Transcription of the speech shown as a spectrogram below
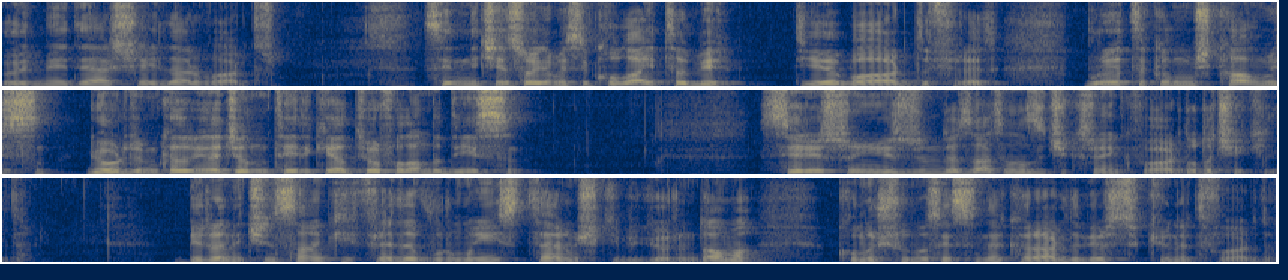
Ölmeye değer şeyler vardır. Senin için söylemesi kolay tabii diye bağırdı Fred. Buraya tıkılmış kalmışsın. Gördüğüm kadarıyla canını tehlikeye atıyor falan da değilsin. Sirius'un yüzünde zaten azıcık renk vardı. O da çekildi. Bir an için sanki Fred'e vurmayı istermiş gibi göründü ama konuştuğunda sesinde kararlı bir sükunet vardı.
